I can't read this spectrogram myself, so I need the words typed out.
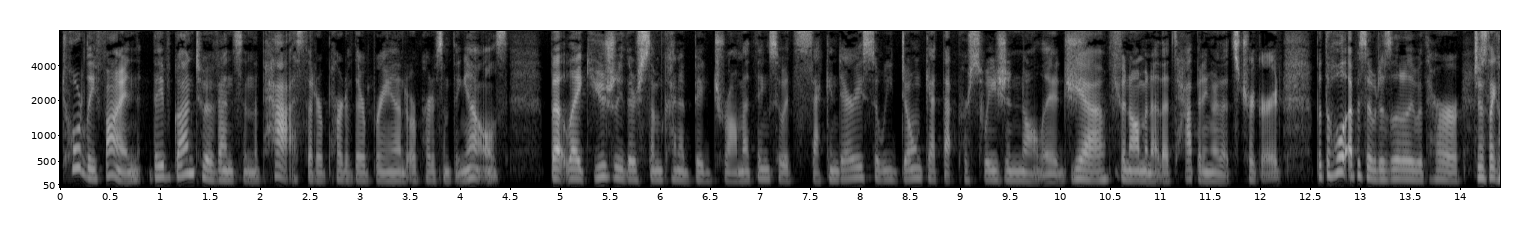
totally fine. They've gone to events in the past that are part of their brand or part of something else, but like usually there's some kind of big drama thing, so it's secondary. So we don't get that persuasion knowledge Yeah. phenomena that's happening or that's triggered. But the whole episode is literally with her Just, like, a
